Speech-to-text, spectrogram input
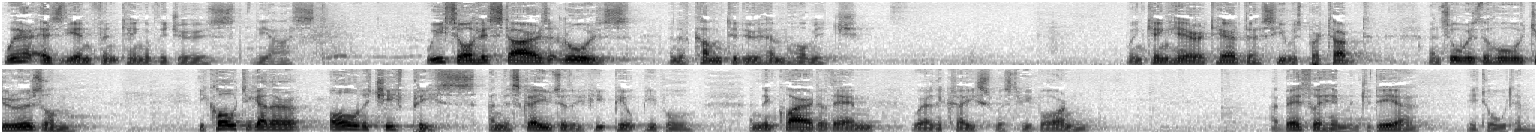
Where is the infant king of the Jews? They asked. We saw his star as it rose and have come to do him homage. When King Herod heard this, he was perturbed, and so was the whole of Jerusalem. He called together all the chief priests and the scribes of the pe- pe- people and inquired of them where the Christ was to be born. At Bethlehem in Judea, they told him.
